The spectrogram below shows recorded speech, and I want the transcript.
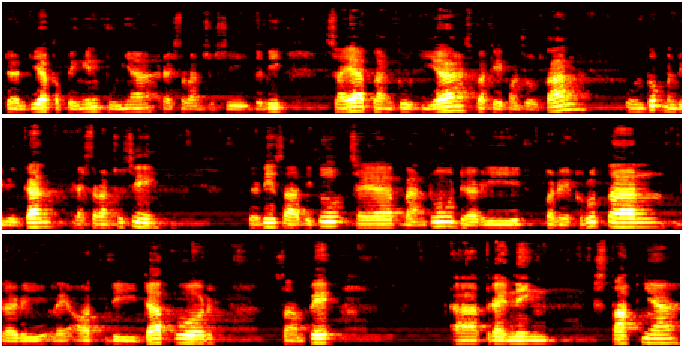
Dan dia kepingin punya restoran sushi. Jadi saya bantu dia sebagai konsultan untuk mendirikan restoran sushi. Jadi saat itu saya bantu dari perekrutan, dari layout di dapur, sampai uh, training staffnya,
